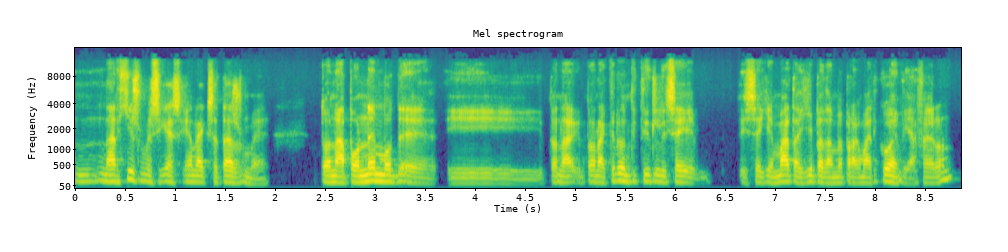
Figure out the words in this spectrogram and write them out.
να αρχίσουμε σιγά σιγά να εξετάζουμε το να απονέμονται, οι, το, να, το να κρίνουν τη τίτλοι σε, σε γεμάτα γήπεδα με πραγματικό ενδιαφέρον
